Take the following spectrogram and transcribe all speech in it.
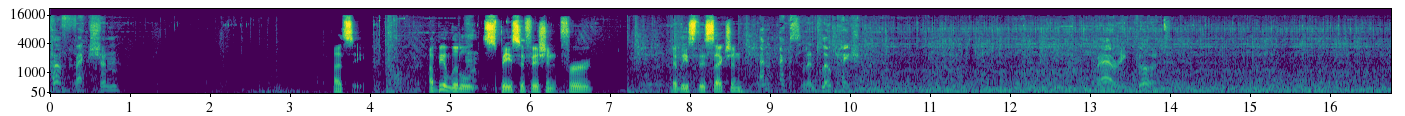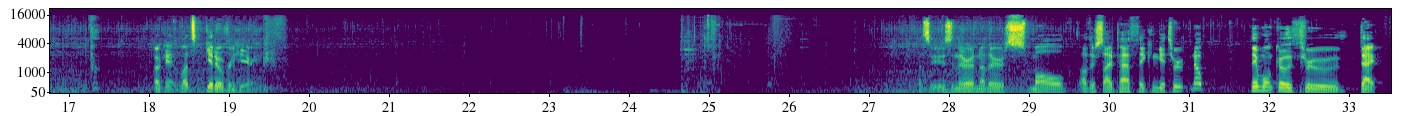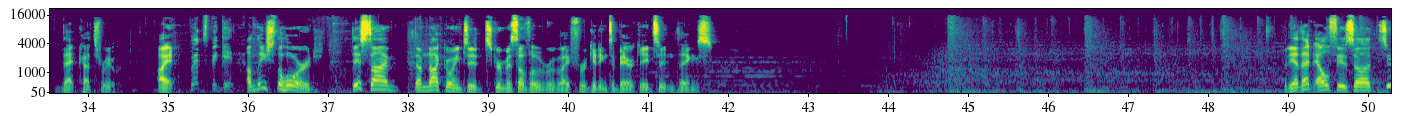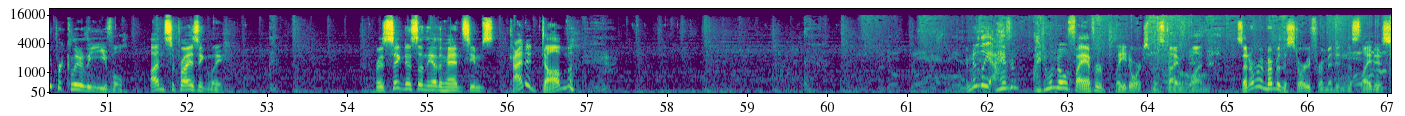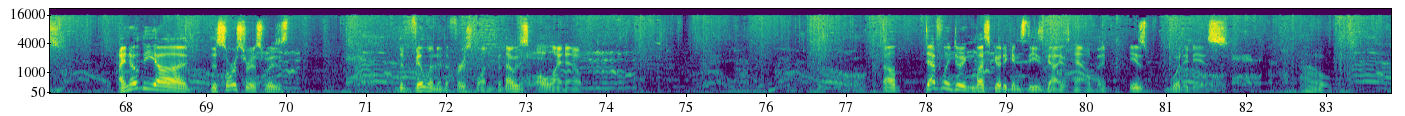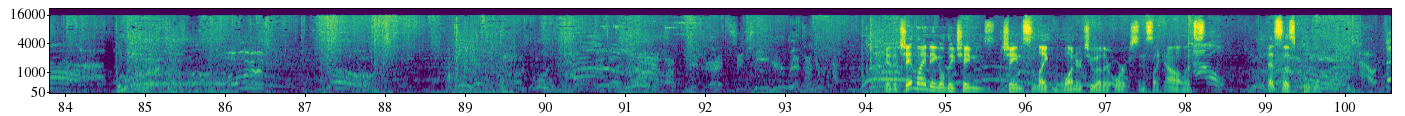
Perfection. Let's see. I'll be a little space efficient for at least this section. An excellent location. Very good. Okay, let's get over here. Let's see, isn't there another small other side path they can get through? Nope. They won't go through that that cut through. Alright, Let's begin. unleash the horde. this time, I'm not going to screw myself over by forgetting to barricade certain things. But yeah, that elf is uh, super clearly evil. Unsurprisingly. Whereas Cygnus, on the other hand, seems kind of dumb. Admittedly, I haven't... I don't know if I ever played Orcs Must Die 1. So I don't remember the story from it in the slightest. I know the, uh, the Sorceress was the villain in the first one, but that was all I know. Well, definitely doing less good against these guys now, but is what it is. Oh. Yeah, the chain lightning only chains chains to like one or two other orcs, and it's like, oh, that's that's less cool.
